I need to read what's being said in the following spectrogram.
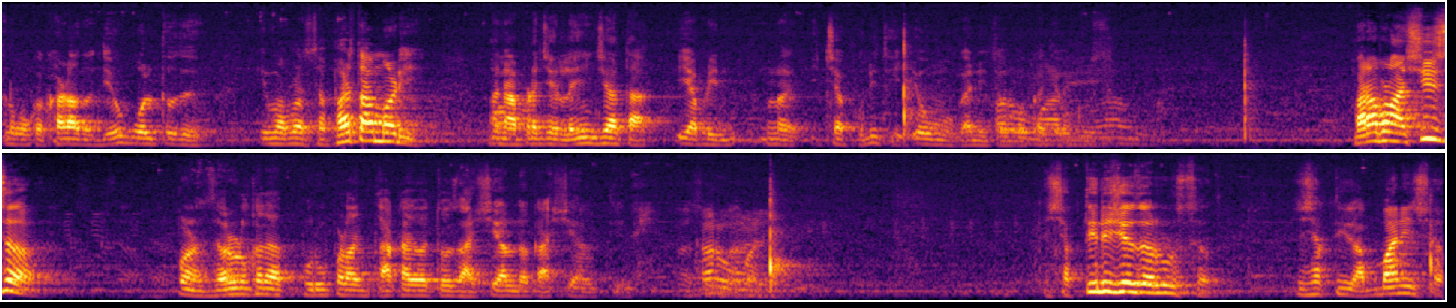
અને કોઈ કખાડા તો દેવ બોલતું હતું એમાં આપણે સફળતા મળી અને આપણે જે લઈને જતા એ આપણી ન- ઈચ્છા પૂરી થઈ એવું મોગાની તો વખત એવું કહું છું. મારા પણ આશીષ છે પણ જરૂર કદાચ પૂરું પડવાની તાકાત હોય તો જ આશી હાલ તો કાશી હાલતી નહીં ખરું મળી તે શક્તિની જે જરૂર છે જે શક્તિ આપવાની છે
